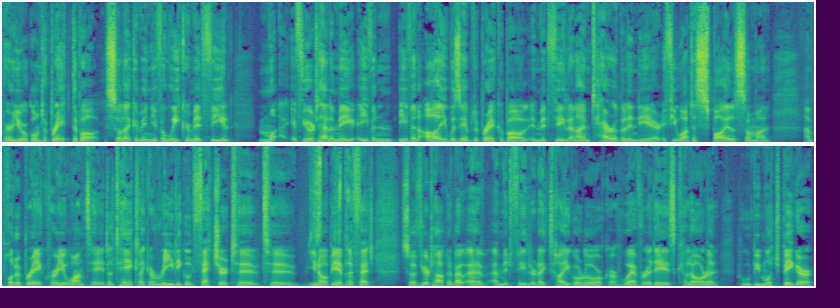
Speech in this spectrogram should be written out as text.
where you're going to break the ball. So like I mean, you have a weaker midfield. If you're telling me even even I was able to break a ball in midfield and I'm terrible in the air, if you want to spoil someone and put a break where you want it, it'll take like a really good fetcher to to you know be able to fetch. So if you're talking about a, a midfielder like Tadhg O'Rourke or whoever it is, Killoran, who would be much bigger,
